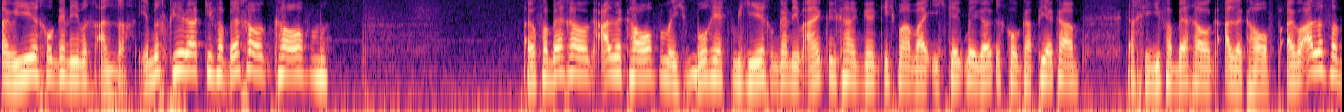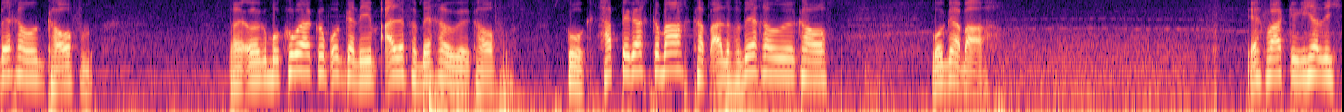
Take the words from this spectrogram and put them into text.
Aber hier Unternehmen ist anders. Ihr müsst hier die Verbesserungen kaufen. Also Verbesserungen alle kaufen. Ich muss jetzt mich hier Unternehmen einkaufen, denke ich mal, weil ich denke mir, dass ich kapiert habe, dass ich die Verbesserungen alle kauft. Also alle Verbesserungen kaufen. Bei Mokura Group Unternehmen alle Verbesserungen kaufen. Guck, habt ihr das gemacht? Hab alle Verbesserungen gekauft. Wunderbar. Jetzt fragt ihr sicherlich,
